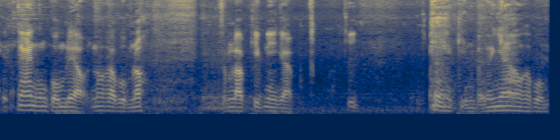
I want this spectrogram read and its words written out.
เฮ็ดงานของผมแล้วนะครับผมเนาะสำหรับคลิปนี้ครับ กินไปเงาครับผม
